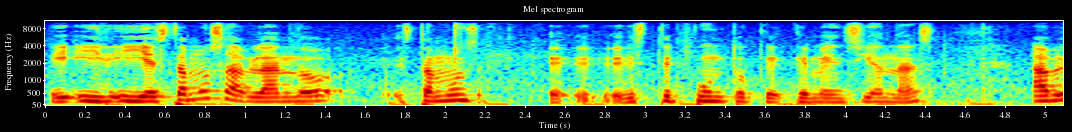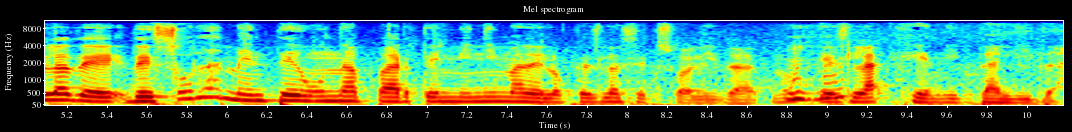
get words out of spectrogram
Y, y, estamos hablando, estamos, eh, este punto que, que mencionas, habla de, de, solamente una parte mínima de lo que es la sexualidad, ¿no? Que es la genitalidad.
